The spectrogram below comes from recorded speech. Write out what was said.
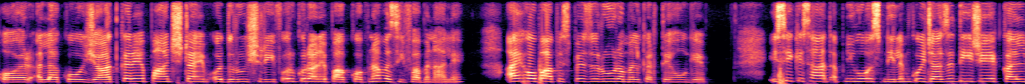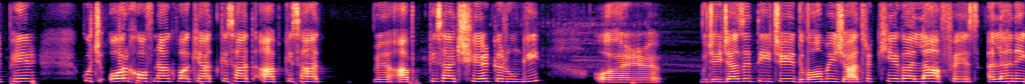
और अल्लाह को याद करें पाँच टाइम और दरू शरीफ और कुरान पाक को अपना वजीफ़ा बना लें। आई होप आप इस पर ज़रूर अमल करते होंगे। इसी के साथ अपनी होस्ट नीलम को इजाज़त दीजिए। कल फिर कुछ और खौफनाक वाक़ात के साथ आपके साथ आपके साथ शेयर करूँगी। और मुझे इजाज़त दीजिए, दुआओं में याद रखिएगा। अल्लाह हाफ़ अल्लाह ने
